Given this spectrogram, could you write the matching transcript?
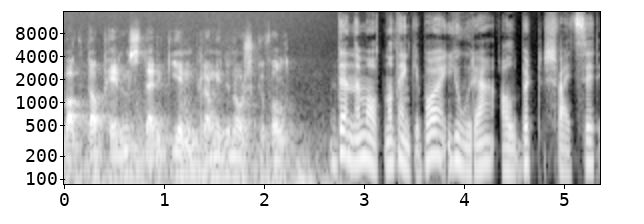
vakte appellen sterk gjenklang i det norske folk. Denne måten å tenke på gjorde Albert Schweitzer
